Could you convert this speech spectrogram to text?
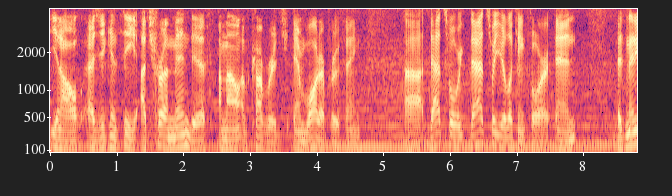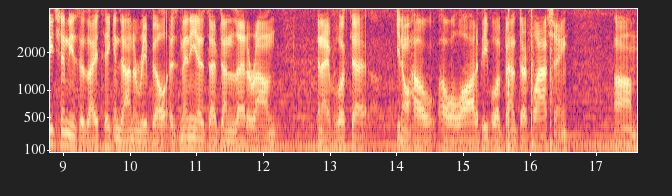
you know as you can see a tremendous amount of coverage and waterproofing. Uh, that's what we, that's what you're looking for. And as many chimneys as I've taken down and rebuilt as many as I've done lead around and I've looked at you know how how a lot of people have bent their flashing um,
